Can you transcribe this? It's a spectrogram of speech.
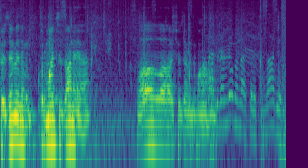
Çözemedim. Kurman çizane ya. Vallahi çözemedim. Aha, hadi. Merdivende olan arkadaşım ne yapıyorsun?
